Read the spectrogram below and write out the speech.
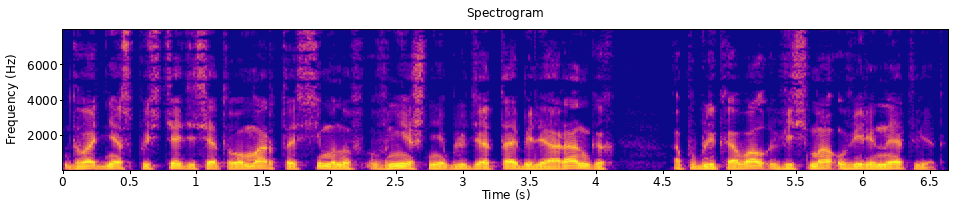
Два дня спустя, 10 марта, Симонов, внешне блюдя табели о рангах, опубликовал весьма уверенный ответ.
